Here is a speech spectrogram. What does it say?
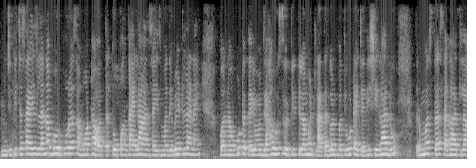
म्हणजे तिच्या साईजला ना भरपूर असा मोठा होता. तो पण काय लहान साईजमध्ये भेटला नाही. पण कुठंतरी म्हणजे हौस होती. तिला म्हटलं आता गणपती उठायच्या दिवशी घालू. तर मस्त असा घातला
